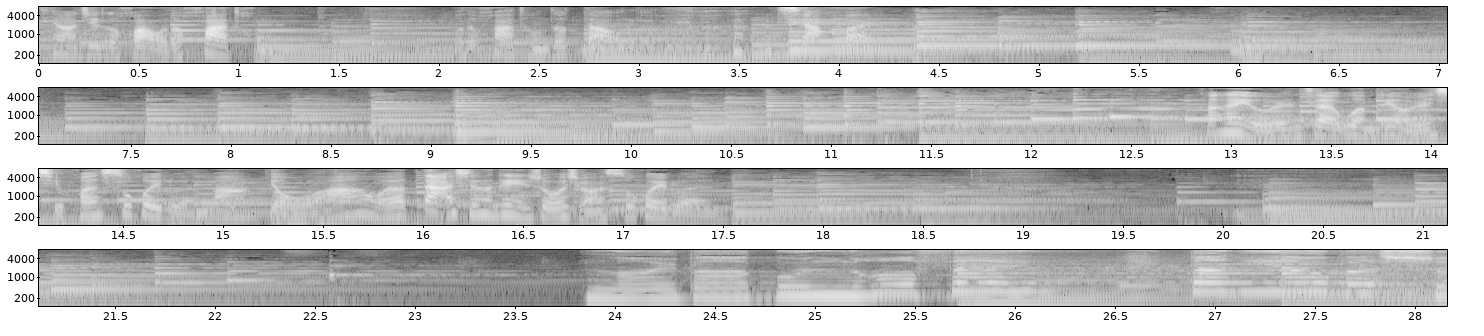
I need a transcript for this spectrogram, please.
听到这个话我的话筒我的话筒都倒了 吓坏了。刚刚有个人在问，没有人喜欢苏慧伦吗？有啊，我要大声的跟你说，我喜欢苏慧伦。来吧，伴我飞，不休不睡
